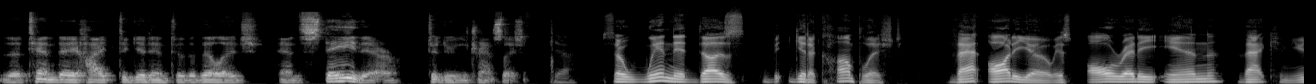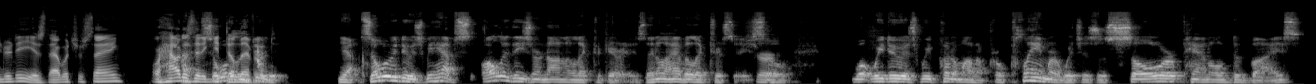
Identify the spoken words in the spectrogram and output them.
the 10 day hike to get into the village and stay there to do the translation. Yeah. So when it does get accomplished, that audio is already in that community. Is that what you're saying? Or how does it so get delivered? Yeah. So what we do is we have all of these are non-electric areas. They don't have electricity. Sure. So what we do is we put them on a proclaimer, which is a solar panel device,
